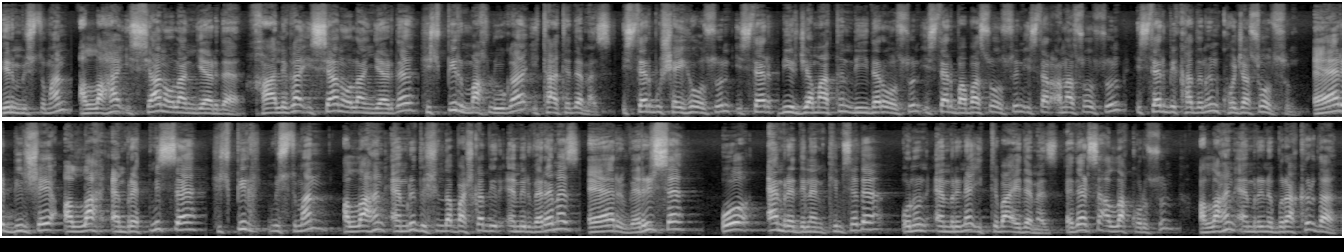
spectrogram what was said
Bir Müslüman Allah'a isyan olan yerde, Halik'a isyan olan yerde hiçbir mahluga itaat edemez. İster bu şeyhi olsun, ister bir cemaatin lideri olsun, ister babası olsun, ister anası olsun, ister bir kadının kocası olsun. Eğer bir şey Allah emretmişse hiçbir Müslüman Allah'ın emri dışında başka bir emir veremez. Eğer verirse O emredilen kimse de onun emrine ittiba edemez. Ederse Allah korusun. Allah'ın emrini bırakır da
